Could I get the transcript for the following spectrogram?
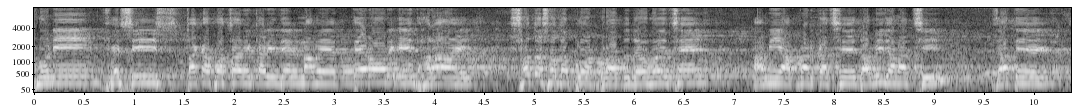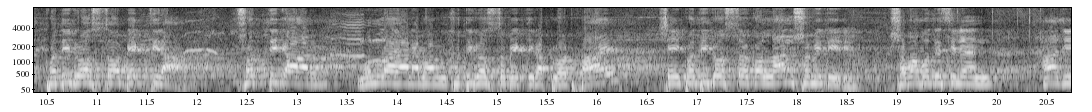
খুনি ফেসিস টাকা পাচারকারীদের নামে তেরোর এ ধারায় শত শত প্লট বরাদ্দ দেওয়া হয়েছে। আমি আপনার কাছে দাবি জানাচ্ছি, যাতে ক্ষতিগ্রস্ত ব্যক্তিরা সত্যিকার মূল্যায়ন এবং ক্ষতিগ্রস্ত ব্যক্তিরা প্লট পায়। সেই ক্ষতিগ্রস্ত কল্যাণ সমিতির সভাপতি ছিলেন হাজি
